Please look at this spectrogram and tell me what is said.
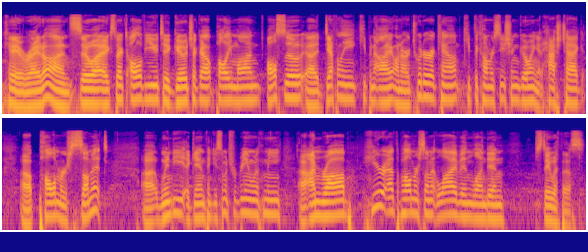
Okay, right on. So I expect all of you to go check out Polymon. Also, uh, definitely keep an eye on our Twitter account. Keep the conversation going at hashtag uh, Polymer Summit. Uh, Wendy, again, thank you so much for being with me. Uh, I'm Rob, here at the Polymer Summit live in London. Stay with us.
